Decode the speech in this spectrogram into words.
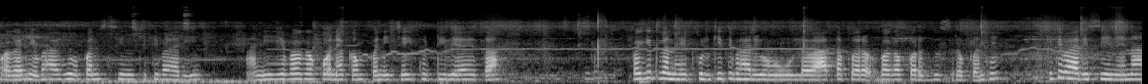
बगा हे भा हे सीन किती भारी. आहे ये बगा बघा कंपनी कंपनीच्या इथं टी व्ही आहेत बघितलं ना हे फुल किती भारी होऊ आता पर बगा पर दुसरं पण है. किती भारी सीन है ना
